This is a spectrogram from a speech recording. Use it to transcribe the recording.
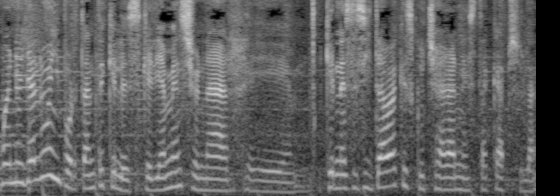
Bueno, y algo importante que les quería mencionar, eh, que necesitaba que escucharan esta cápsula,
